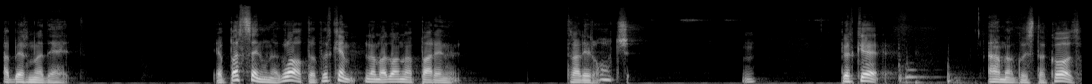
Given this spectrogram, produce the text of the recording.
A Bernadette. È apparsa in una grotta. Perché la Madonna appare tra le rocce? Mm? Perché ama questa cosa.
